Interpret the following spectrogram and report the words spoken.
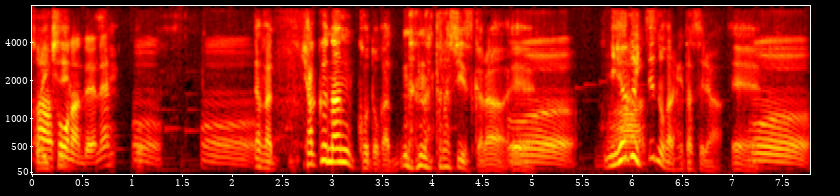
の一年あそうなんだよね。うん。うん。なんか100何個とかなったらしいですから、ええうん200いってんのかな、下手すりゃ。ええうん、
